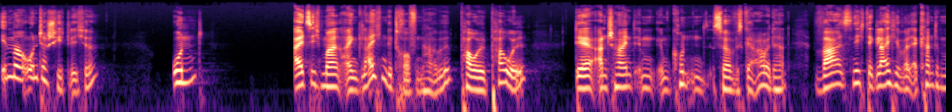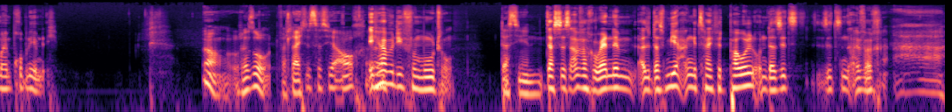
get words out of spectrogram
immer unterschiedliche. Und als ich mal einen gleichen getroffen habe, Paul Paul, der anscheinend im, im Kundenservice gearbeitet hat, war es nicht der gleiche, weil er kannte mein Problem nicht. Ja, oder so. Vielleicht ist das ja auch, Ich äh, habe die Vermutung, dass ein, dass es einfach random, also dass mir angezeigt wird Paul und da sitzt, sitzen einfach. ah,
